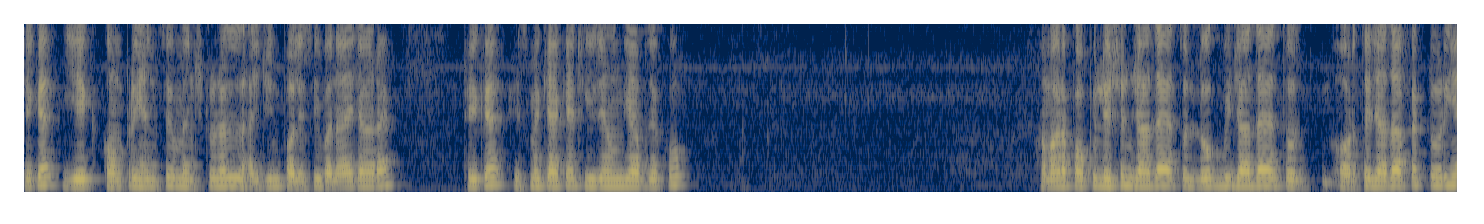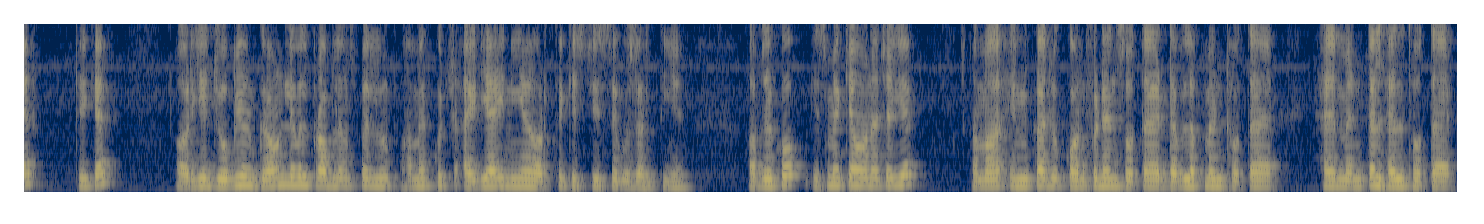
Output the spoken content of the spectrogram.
ठीक है? ये एक कॉम्प्रीहेंसिव मेंस्टुरल हाइजीन पॉलिसी बनाया जा रहा है। ठीक है? इसमें क्या क्या चीज़ें होंगी आप देखो। हमारा पॉपुलेशन ज़्यादा है तो लोग भी ज़्यादा हैं तो औरतें ज़्यादा अफेक्ट हो रही हैं, ठीक है? और ये जो भी ग्राउंड लेवल प्रॉब्लम्स पे हमें कुछ आइडिया ही नहीं है औरतें किस चीज़ से गुजरती हैं। अब देखो, इसमें क्या होना चाहिए? हम, इनका जो कॉन्फिडेंस होता है डेवलपमेंट होता है है मेंटल हेल्थ होता है,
